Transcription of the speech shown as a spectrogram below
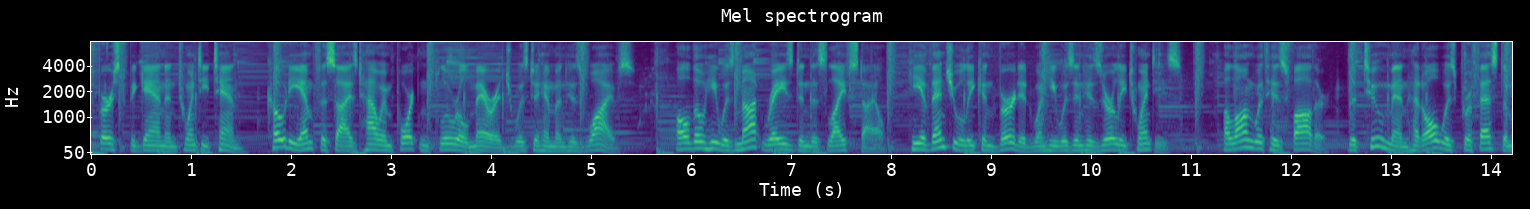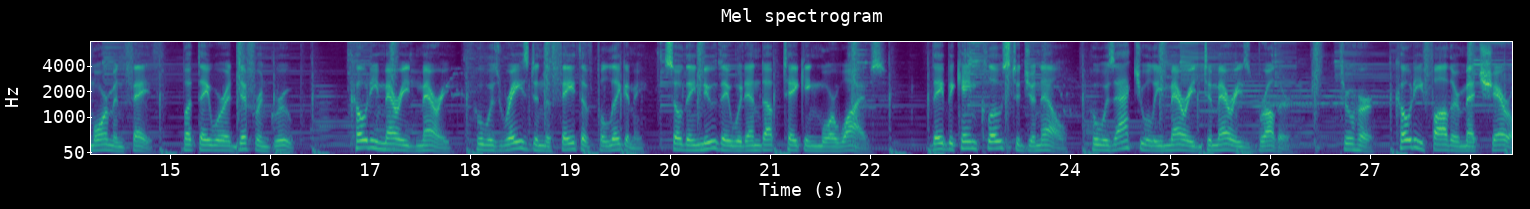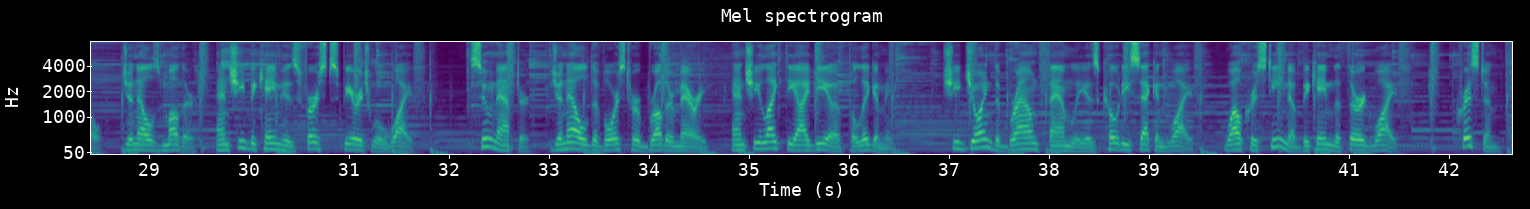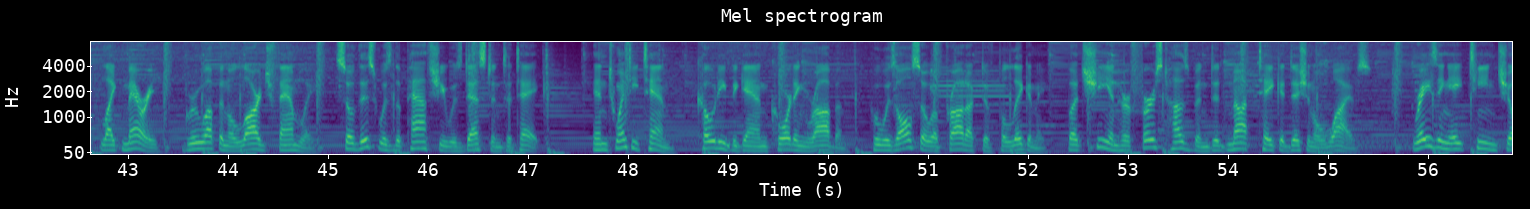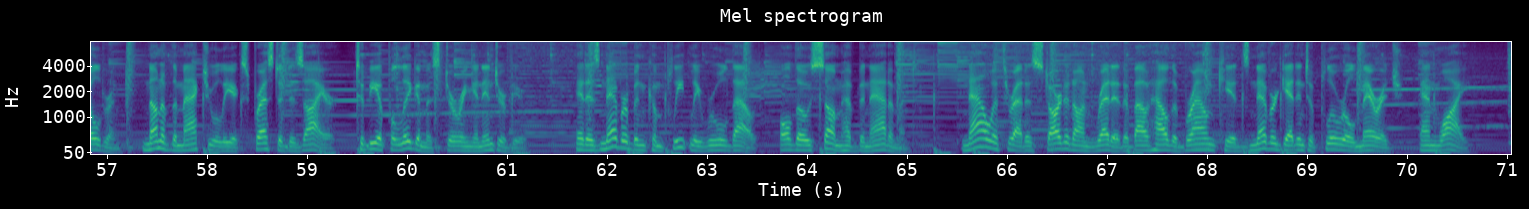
first began in 2010, Kody emphasized how important plural marriage was to him and his wives. Although he was not raised in this lifestyle, he eventually converted when he was in his early 20s. Along with his father, the two men had always professed the Mormon faith, but they were a different group. Kody married Meri, who was raised in the faith of polygamy, so they knew they would end up taking more wives. They became close to Janelle, who was actually married to Meri's brother. Through her, Kody's father met Cheryl, Janelle's mother, and she became his first spiritual wife. Soon after, Janelle divorced her brother Meri, and she liked the idea of polygamy. She joined the Brown family as Kody's second wife, while Christina became the third wife. Kristen, like Meri, grew up in a large family, so this was the path she was destined to take. In 2010, Kody began courting Robyn, who was also a product of polygamy, but she and her first husband did not take additional wives. Raising 18 children, none of them actually expressed a desire to be a polygamist during an interview. It has never been completely ruled out, although some have been adamant. Now a thread has started on Reddit about how the Brown kids never get into plural marriage and why.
